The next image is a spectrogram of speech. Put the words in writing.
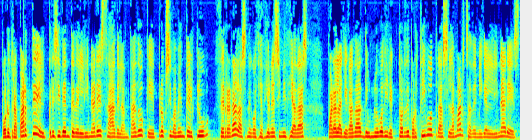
Por otra parte, el presidente del Linares ha adelantado que próximamente el club cerrará las negociaciones iniciadas para la llegada de un nuevo director deportivo tras la marcha de Miguel Linares.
